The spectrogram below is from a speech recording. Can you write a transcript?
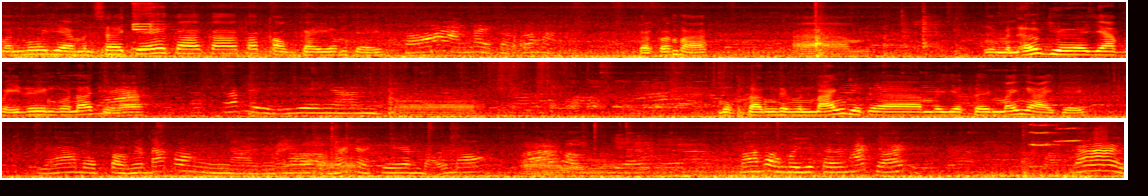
mình mua về mình sơ chế có có có cầu kỳ không chị? Có anh này cực lắm à cực lắm hả? À. Nhưng mình ướp dưa gia vị riêng của nó chị ha. Rất là riêng anh. À, một tuần thì mình bán vịt à, bây giờ tìm mấy ngày chị? Dạ một tuần em bắt có ngày này thôi còn mấy ngày kia em đổi món. À. ba phần mì vịt em hết rồi đây.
